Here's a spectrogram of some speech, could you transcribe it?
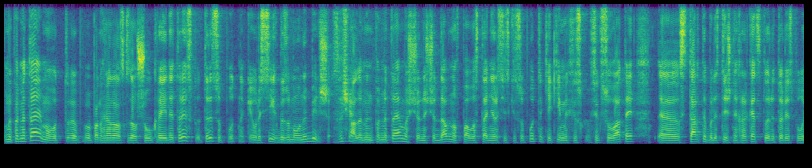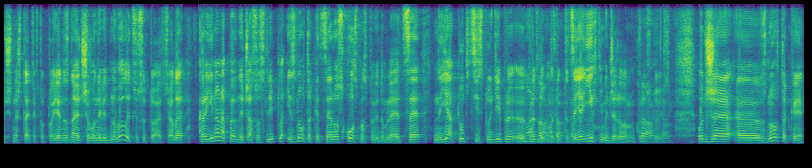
Ми пам'ятаємо, от е, пан генерал сказав, що у України три, три супутники, у Росії їх безумовно більше. Звичайно. Але ми пам'ятаємо, що нещодавно впав останній російський супутник, який міг фіксувати е, старти балістичних ракет з території Сполучених Штатів. Тобто я не знаю, чи вони відновили цю ситуацію, але країна на певний час осліпла, і знов таки це Роскосмос повідомляє. Це не я тут в цій студії при, е, Ну, придумаю. так, тобто так, це я їхніми джерелами користуюся. так. Отже, е, знов таки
